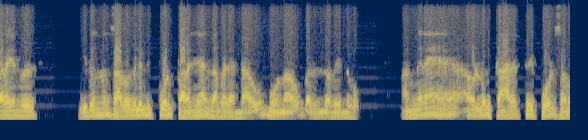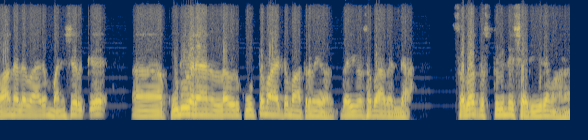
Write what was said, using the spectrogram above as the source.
പറയുന്നത്? ഇതൊന്നും സഭകളിൽ ഇപ്പോൾ പറഞ്ഞാൽ സഭ രണ്ടാവും മൂന്നാവും പലരും സഭയെന്ന് പോകും. അങ്ങനെ ഉള്ളൊരു കാലത്ത് ഇപ്പോൾ സഭാ നിലവാരം മനുഷ്യർക്ക് കൂടി വരാനുള്ള ഒരു കൂട്ടമായിട്ട് മാത്രമേ കാണൂ. ദൈവസഭ അതല്ല. സഭ ക്രിസ്തുവിന്റെ ശരീരമാണ്.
